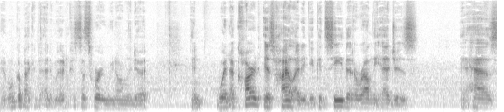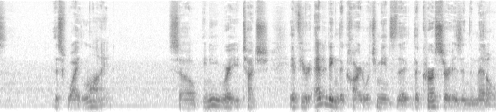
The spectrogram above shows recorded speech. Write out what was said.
and we'll go back into edit mode because that's where we normally do it. And when a card is highlighted, you can see that around the edges it has this white line. So anywhere you touch, if you're editing the card, which means the, the cursor is in the middle,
